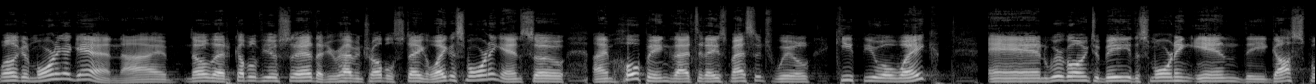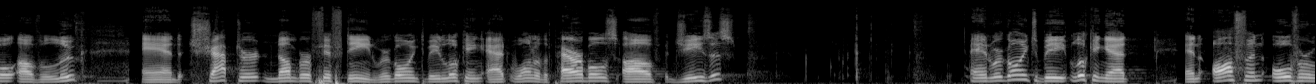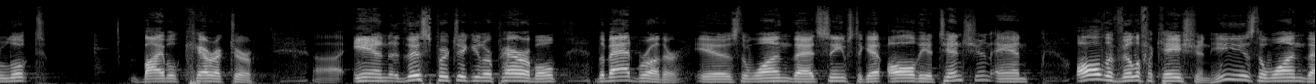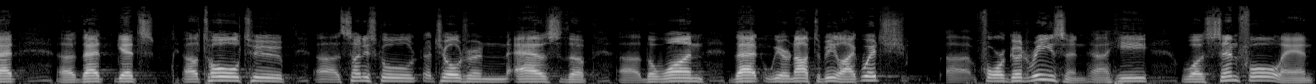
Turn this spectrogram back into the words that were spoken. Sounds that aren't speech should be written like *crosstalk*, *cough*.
Well, good morning again. I know that a couple of you said that you're having trouble staying awake this morning, and so I'm hoping that today's message will keep you awake. And we're going to be this morning in the Gospel of Luke and chapter number 15. We're going to be looking at one of the parables of Jesus. And we're going to be looking at an often overlooked Bible character. Uh, in this particular parable, the bad brother is the one that seems to get all the attention and all the vilification. He is the one that uh, that gets uh, told to uh, Sunday school children as the uh, the one that we are not to be like, which for good reason. he was sinful and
